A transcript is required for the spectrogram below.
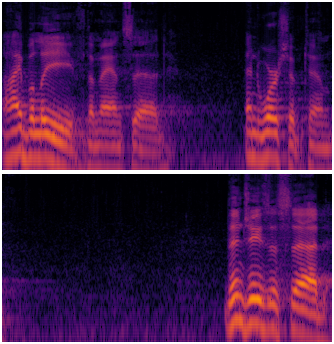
I believe, the man said, and worshiped him. Then Jesus said,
